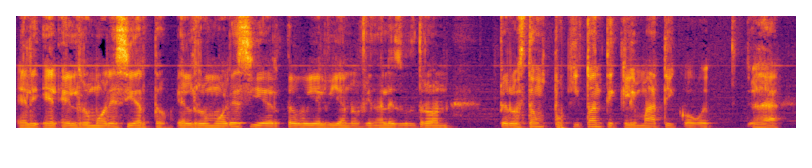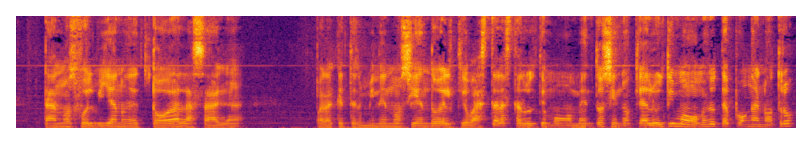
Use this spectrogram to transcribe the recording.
El, el rumor es cierto, el rumor es cierto, güey, el villano final es Ultron pero está un poquito anticlimático, güey. O sea, Thanos fue el villano de toda la saga para que termine no siendo el que va a estar hasta el último momento, sino que al último momento te pongan otro.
